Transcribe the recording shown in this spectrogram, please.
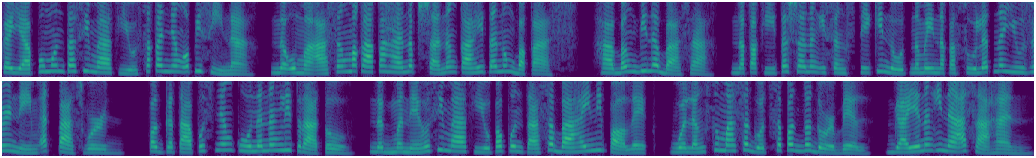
Kaya pumunta si Matthew sa kanyang opisina, na umaasang makakahanap siya ng kahit anong bakas. Habang binabasa, nakakita siya ng isang sticky note na may nakasulat na username at password. Pagkatapos niyang kunan ng litrato, nagmaneho si Matthew papunta sa bahay ni Pollack. Walang sumasagot sa pagdodoorbell, gaya ng inaasahan.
